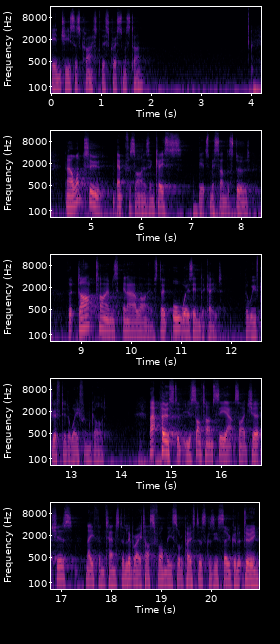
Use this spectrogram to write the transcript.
in Jesus Christ this Christmas time. Now, I want to emphasize, in case it's misunderstood, that dark times in our lives don't always indicate that we've drifted away from God. That poster that you sometimes see outside churches, Nathan tends to liberate us from these sort of posters because he's so good at doing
